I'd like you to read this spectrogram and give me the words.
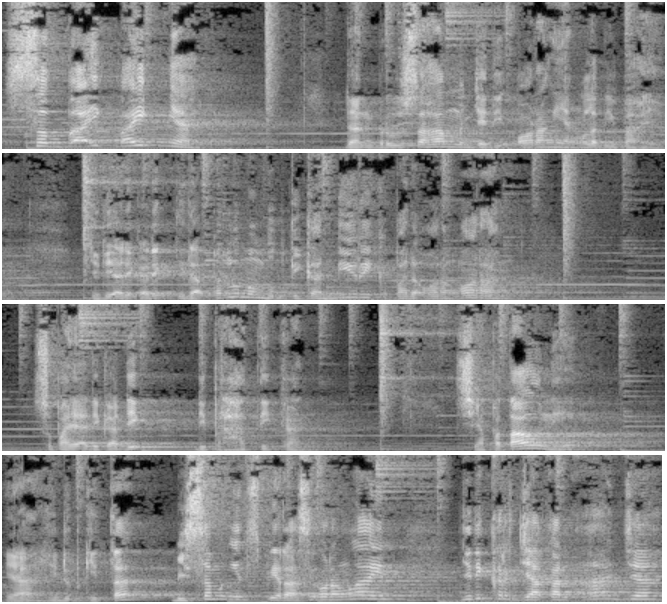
sebaik-baiknya dan berusaha menjadi orang yang lebih baik. Jadi adik-adik tidak perlu membuktikan diri kepada orang-orang supaya adik-adik diperhatikan. Siapa tahu nih, ya hidup kita bisa menginspirasi orang lain. Jadi kerjakan aja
